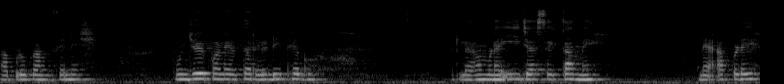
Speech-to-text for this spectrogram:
આપણું કામ ફિનિશ પૂંજોય પણ અત્યારે રેડી થઈ ગયું. એટલે હમણાં એ જશે કામે. ને આપણે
